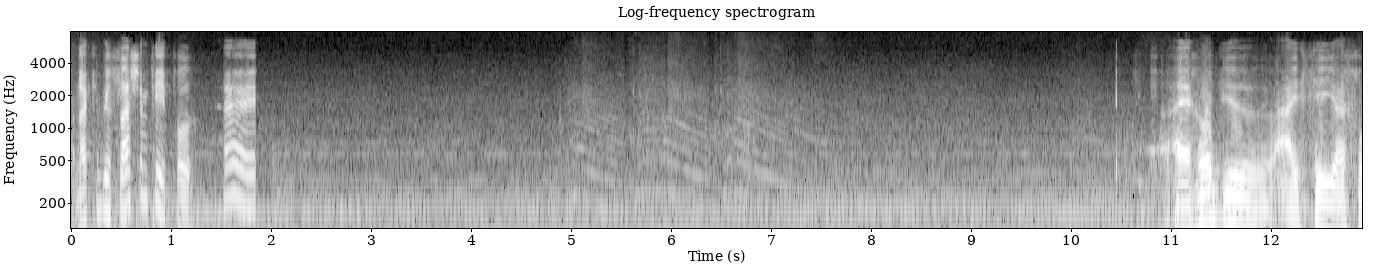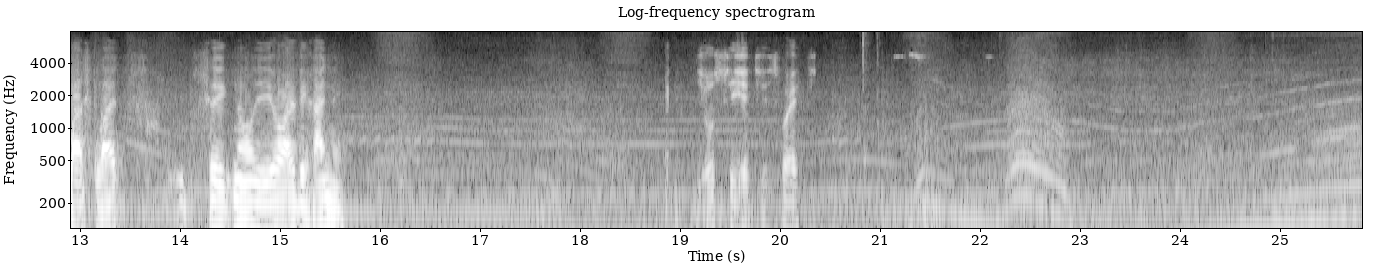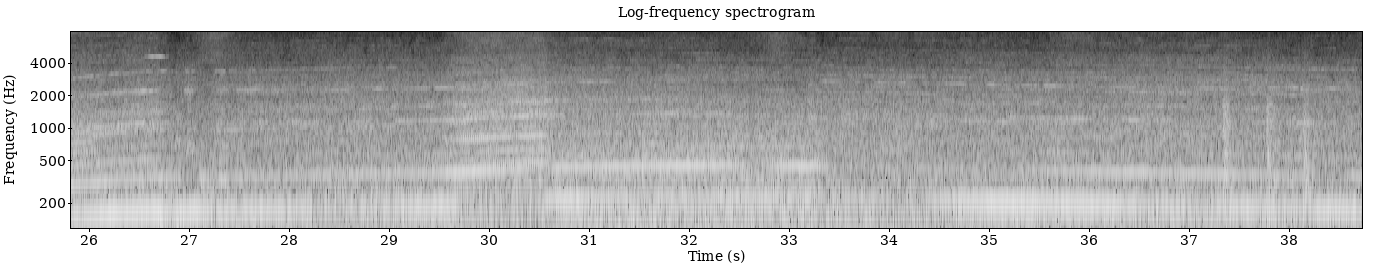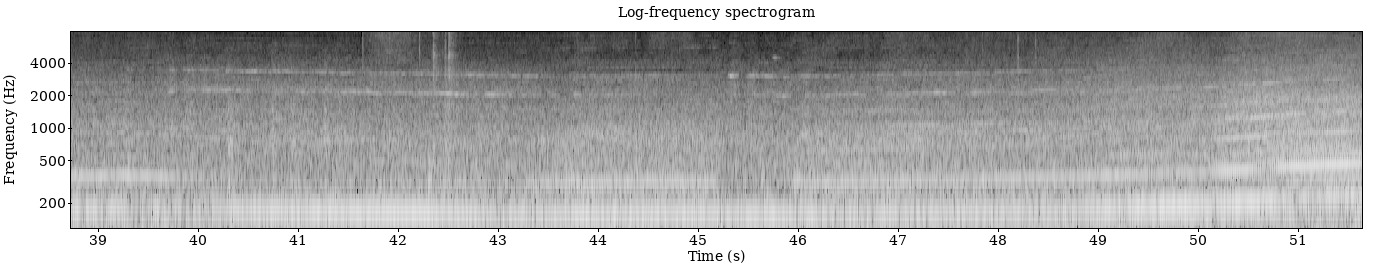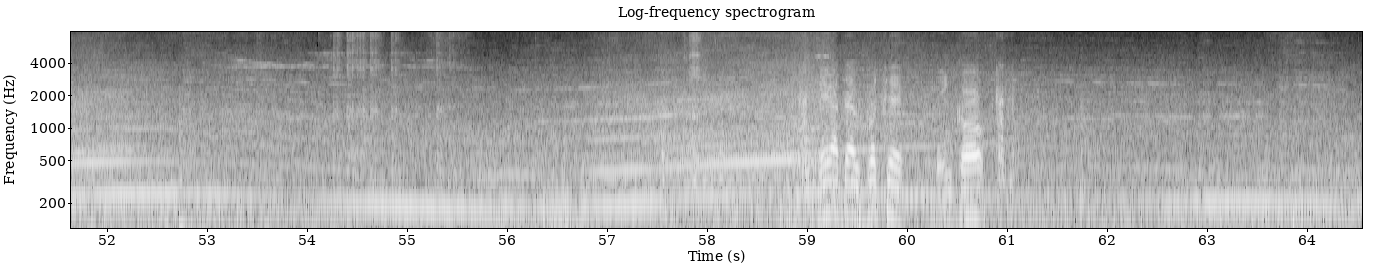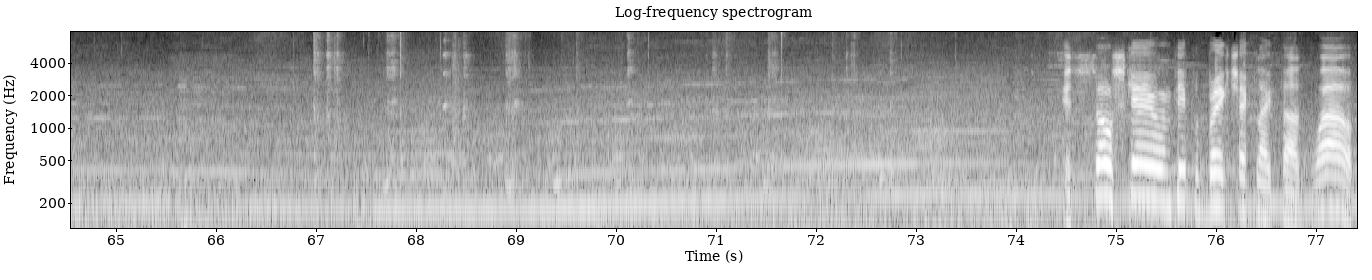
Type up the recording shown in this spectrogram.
And I can be flashing people. Hey! I hope you. I see your flashlights. It signal you are behind me. You'll see it, just wait. Pégate al coche. 5. It's so scary when people brake check like that. Wow.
